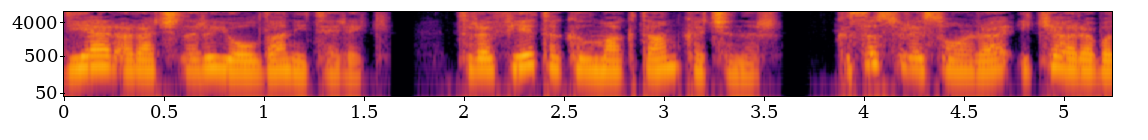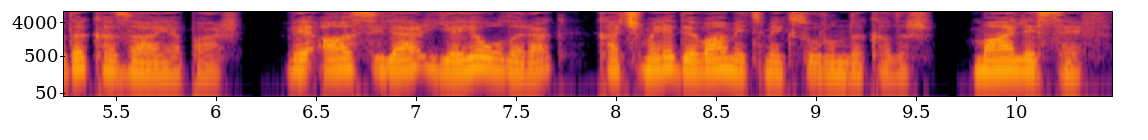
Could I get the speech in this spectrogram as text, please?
diğer araçları yoldan iterek, trafiğe takılmaktan kaçınır. Kısa süre sonra iki arabada kaza yapar ve asiler yaya olarak kaçmaya devam etmek zorunda kalır. Maalesef,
